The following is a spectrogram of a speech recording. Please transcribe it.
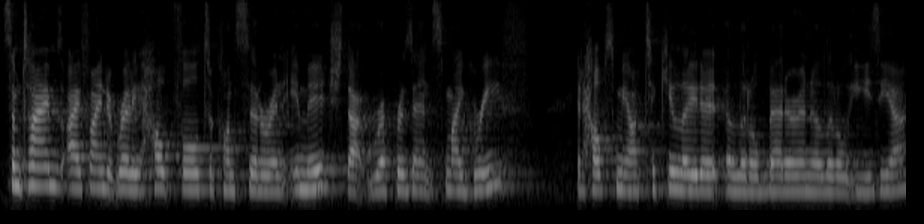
Sometimes I find it really helpful to consider an image that represents my grief. It helps me articulate it a little better and a little easier.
